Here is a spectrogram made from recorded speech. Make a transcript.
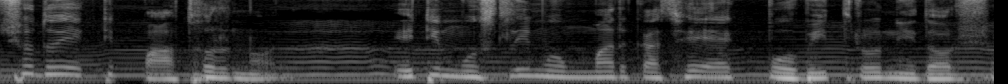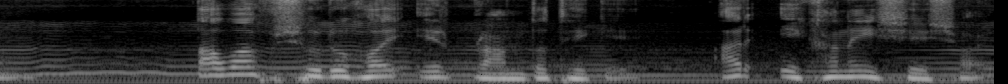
শুধু একটি পাথর নয়, এটি মুসলিম উম্মার কাছে এক পবিত্র নিদর্শন। তাওয়াফ শুরু হয় এর প্রান্ত থেকে আর এখানেই শেষ হয়।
